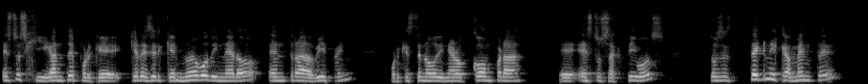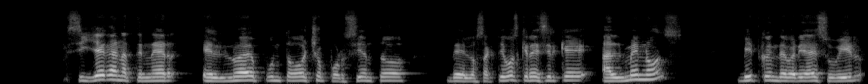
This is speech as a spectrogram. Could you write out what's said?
Esto es gigante porque quiere decir que nuevo dinero entra a Bitcoin, porque este nuevo dinero compra eh, estos activos. Entonces, técnicamente, si llegan a tener el 9.8% de los activos, quiere decir que al menos Bitcoin debería de subir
